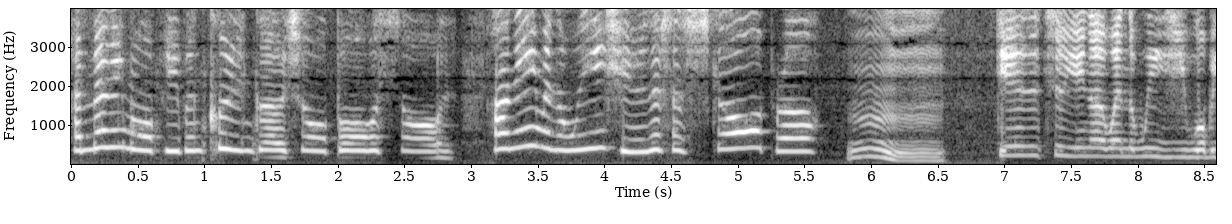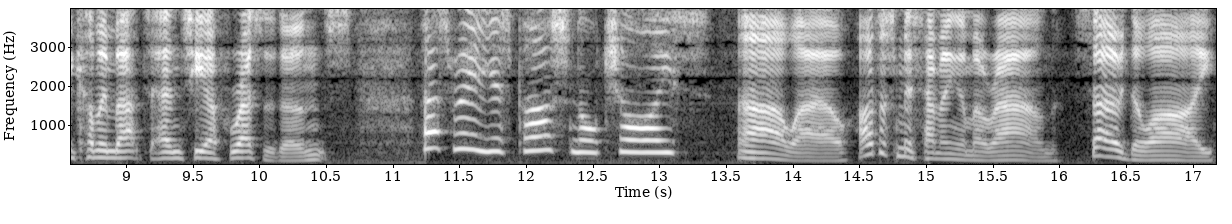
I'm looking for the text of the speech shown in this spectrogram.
and many more people, including Goto Bulbasaur, and even Luigi who lives in Scarborough. Hmm. Do you two you know when the Luigi will be coming back to MTF residence? That's really his personal choice. Ah well, I just miss having him around. So do I.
